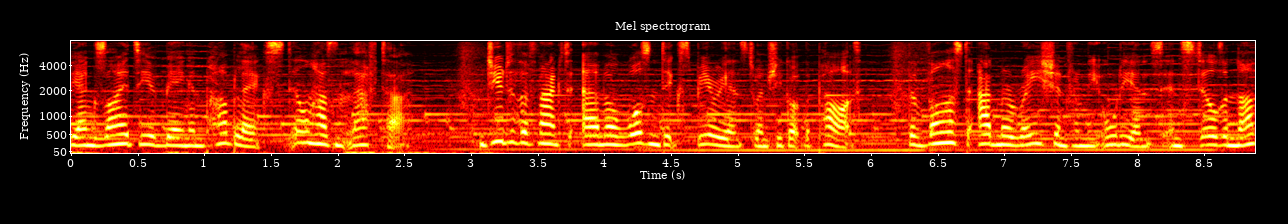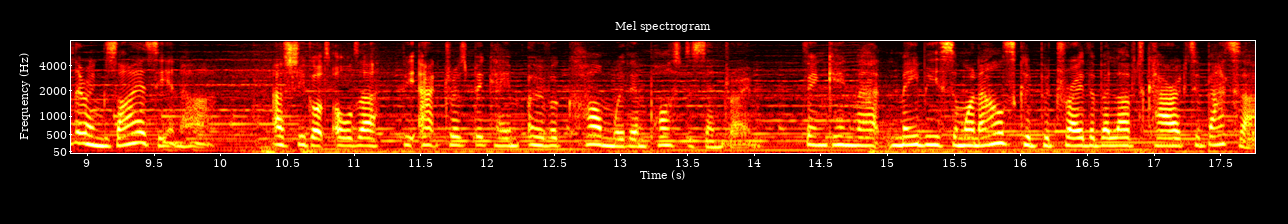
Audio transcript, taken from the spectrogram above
the anxiety of being in public still hasn't left her. Due to the fact Emma wasn't experienced when she got the part, the vast admiration from the audience instilled another anxiety in her. As she got older, the actress became overcome with imposter syndrome, thinking that maybe someone else could portray the beloved character better.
